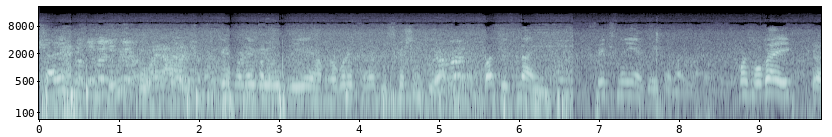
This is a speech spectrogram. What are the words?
सारी मीटिंग थी उनके थोड़े व्यूज लिए हम लोगों ने थोड़ा डिस्कशन किया बस इतना ही फिक्स नहीं है डेट हमारी बट होगा एक अ,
